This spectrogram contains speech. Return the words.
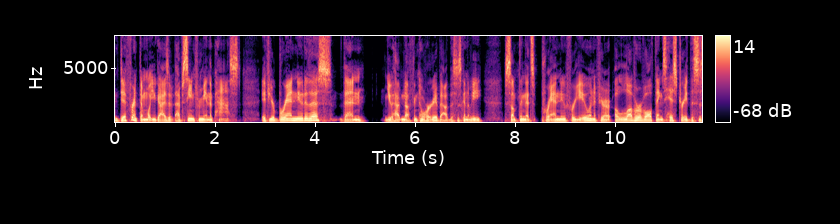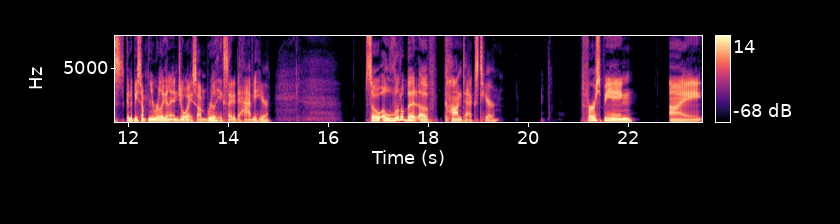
different than what you guys have, have seen from me in the past. If you're brand new to this, then you have nothing to worry about. This is going to be something that's brand new for you. And if you're a lover of all things history, this is going to be something you're really going to enjoy. So I'm really excited to have you here. So, a little bit of context here. First, being I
